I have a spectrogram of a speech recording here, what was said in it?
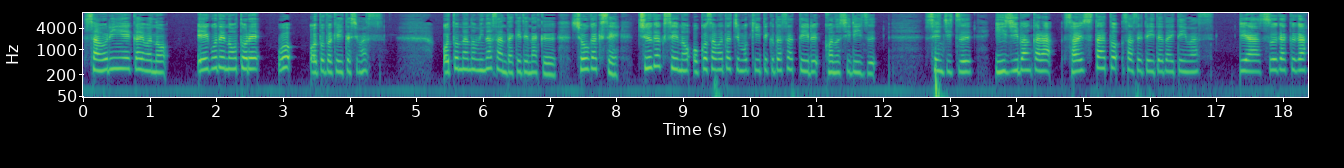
サオリン英会話の英語で脳トレをお届けいたします。大人の皆さんだけでなく、小学生、中学生のお子様たちも聞いてくださっているこのシリーズ。先日、イージー版から再スタートさせていただいています。いや、数学が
